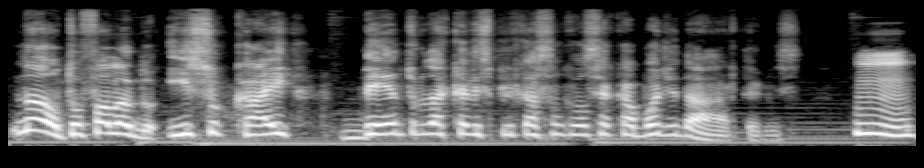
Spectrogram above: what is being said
Não, tô falando, isso cai dentro daquela explicação que você acabou de dar, Artemis. Hum.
